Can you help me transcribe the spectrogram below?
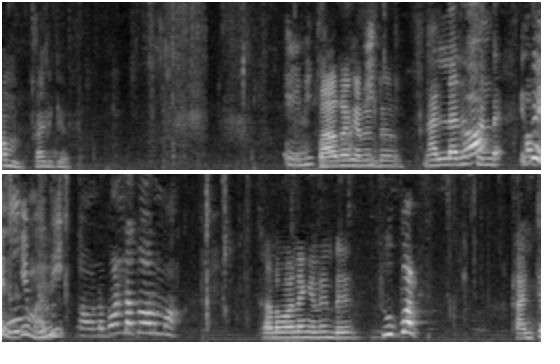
അം കടിക്കും. എനിക്ക് പാറ എങ്ങനെയുണ്ട്? നല്ല രസമുണ്ട്. കടമോൻ എങ്ങനെയുണ്ട്? സൂപ്പർ. കണിച്ച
